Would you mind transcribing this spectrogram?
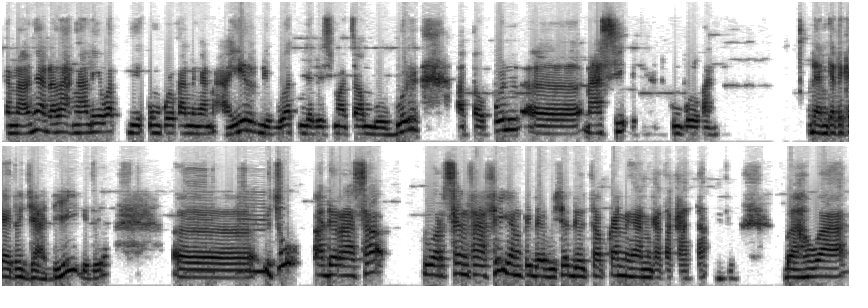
Kenalnya adalah ngaliwet dikumpulkan dengan air dibuat menjadi semacam bubur ataupun e, nasi gitu, dikumpulkan. Dan ketika itu jadi gitu ya, uh, itu ada rasa luar sensasi yang tidak bisa diucapkan dengan kata-kata gitu. bahwa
